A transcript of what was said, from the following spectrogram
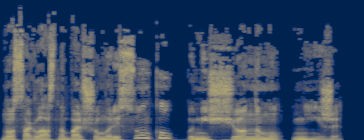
но согласно большому рисунку, помещенному ниже.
